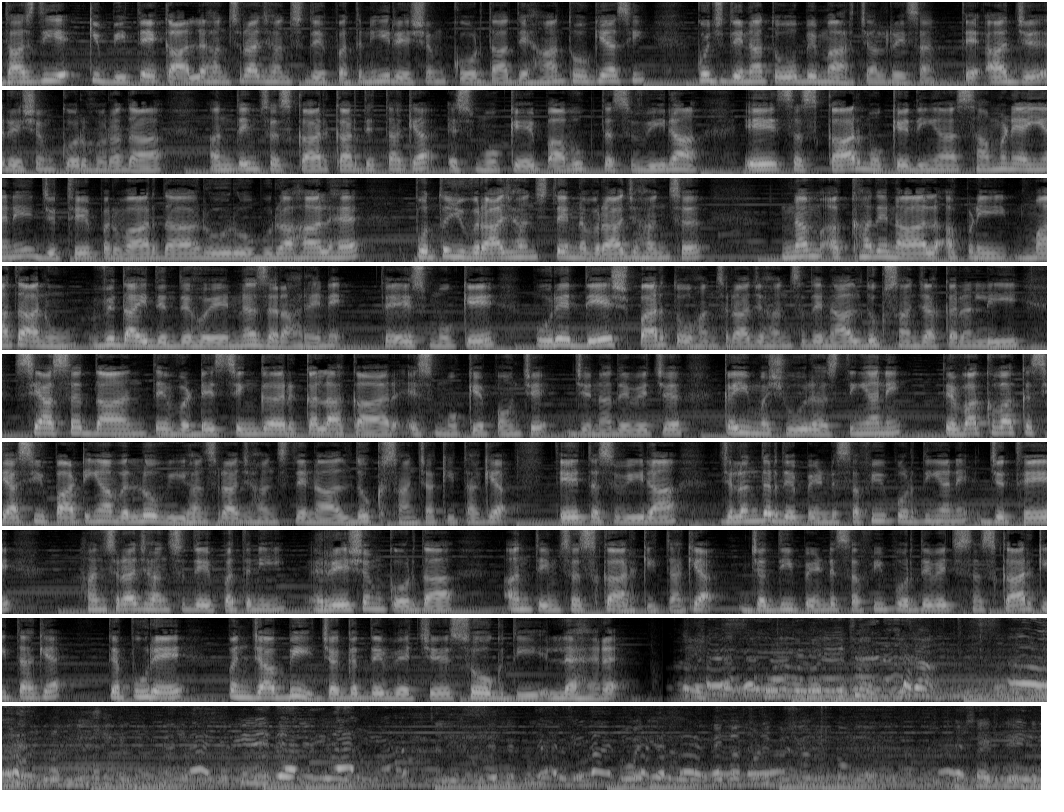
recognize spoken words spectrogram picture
ਦੱਸ ਦਈਏ ਕਿ ਬੀਤੇ ਕੱਲ ਹੰਸਰਾਜ ਹੰਸ ਦੇ ਪਤਨੀ ਰੇਸ਼ਮ ਕੌਰ ਦਾ ਦੇਹਾਂਤ ਹੋ ਗਿਆ ਸੀ। ਕੁਝ ਦਿਨਾਂ ਤੋਂ ਉਹ ਬਿਮਾਰ ਚੱਲ ਰਹੇ ਸਨ ਤੇ ਅੱਜ ਰੇਸ਼ਮ ਕੌਰ ਹੋਰਾਂ ਦਾ ਅੰਤਿਮ ਸੰਸਕਾਰ ਕਰ ਦਿੱਤਾ ਗਿਆ। ਇਸ ਮੌਕੇ ਭਾਵੁਕ ਤਸਵੀਰਾਂ ਇਹ ਸੰਸਕਾਰ ਮੌਕੇ ਦੀਆਂ ਸਾਹਮਣੇ ਆਈਆਂ ਨੇ, ਜਿੱਥੇ ਪਰਿਵਾਰ ਦਾ ਰੋ ਰੋ ਬੁਰਾ ਹਾਲ ਹੈ। ਪੁੱਤ ਯੁਵਰਾਜ ਹੰਸ ਤੇ ਨਵਰਾਜ ਹੰਸ ਨਮ ਅੱਖਾਂ ਦੇ ਨਾਲ ਆਪਣੀ ਮਾਤਾ ਨੂੰ ਵਿਦਾਈ ਦਿੰਦੇ ਹੋਏ ਨਜ਼ਰ ਆ ਰਹੇ ਨੇ ਤੇ ਇਸ ਮੌਕੇ ਪੂਰੇ ਦੇਸ਼ ਭਰ ਤੋਂ ਹੰਸਰਾਜ ਹੰਸ ਦੇ ਨਾਲ ਦੁੱਖ ਸਾਂਝਾ ਕਰਨ ਲਈ ਸਿਆਸਤਦਾਨ ਤੇ ਵੱਡੇ ਸਿੰਗਰ, ਕਲਾਕਾਰ ਇਸ ਮੌਕੇ ਪਹੁੰਚੇ, ਜਿਨ੍ਹਾਂ ਦੇ ਵਿੱਚ ਕਈ ਮਸ਼ਹੂਰ ਹਸਤੀਆਂ ਨੇ ਤੇ ਵੱਖ-ਵੱਖ ਸਿਆਸੀ ਪਾਰਟੀਆਂ ਵੱਲੋਂ ਵੀ ਹੰਸਰਾਜ ਹੰਸ ਦੇ ਨਾਲ ਦੁੱਖ ਸਾਂਝਾ ਕੀਤਾ ਗਿਆ। ਤੇ ਇਹ ਤਸਵੀਰਾਂ ਜਲੰਧਰ ਦੇ ਪਿੰਡ ਸਫੀਪੁਰ ਦੀਆਂ ਨੇ, ਜਿੱਥੇ ਹੰਸਰਾਜ ਹੰਸ ਦੇ ਪਤਨੀ ਰੇਸ਼ਮ ਕੌਰ ਦਾ ਅੰਤਿਮ ਸੰਸਕਾਰ ਕੀਤਾ ਗਿਆ। ਜੱਦੀ ਪਿੰਡ ਸਫੀਪੁਰ ਦੇ ਵਿੱਚ ਸੰਸਕਾਰ ਕੀਤਾ ਗਿਆ ਤੇ ਪੂਰੇ ਪੰਜਾਬੀ ਜਗਤ ਦੇ ਵਿੱਚ ਸੋਗ ਦੀ ਲਹਿਰ ਹੈ। ਸਾਈਡ ਦੇ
